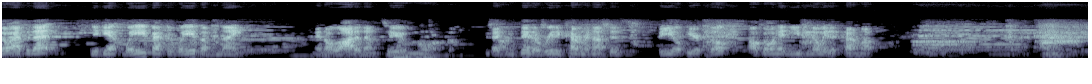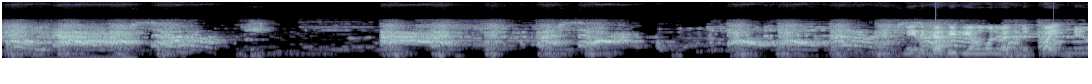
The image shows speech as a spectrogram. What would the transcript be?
So after that, you get wave after wave of night. And a lot of them too. As you can see, they're really covering up this field here. So I'll go ahead and use Nowe to cut them up. He's the only one who hasn't been fighting now.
